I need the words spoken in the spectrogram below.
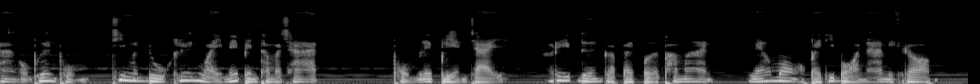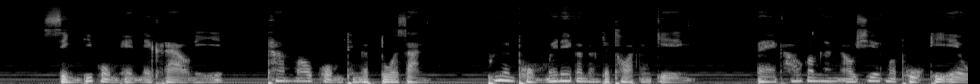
ทางของเพื่อนผมที่มันดูเคลื่อนไหวไม่เป็นธรรมชาติ ผมเลยเปลี่ยนใจ รีบเดินกลับไปเปิดผ้าม่าน แล้วมองออกไปที่บ่อน้ำอีกรอบ สิ่งที่ผมเห็นในคราวนี้ทำเอาผมถึงกับตัวสั่น เพื่อนผมไม่ได้กำลังจะถอดกางเกง แต่เขากำลังเอาเชือกมาผูกที่เอว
